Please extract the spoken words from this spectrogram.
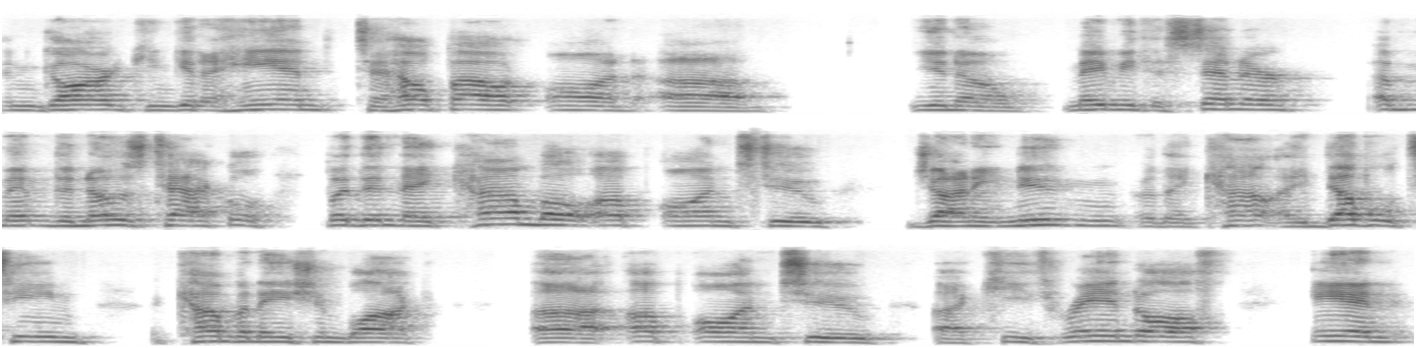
and guard can get a hand to help out on, uh, you know, maybe the center, uh, the nose tackle, but then they combo up onto Johnny Newton, or they count a double team, a combination block uh, up onto uh, Keith Randolph. And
